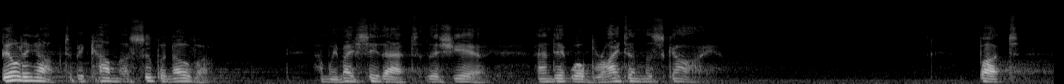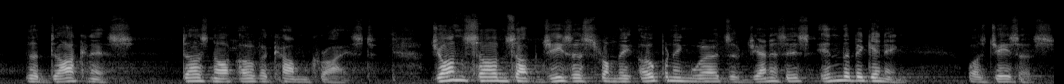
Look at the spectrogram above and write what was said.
building up to become a supernova. And we may see that this year, and it will brighten the sky. But the darkness does not overcome Christ. John sums up Jesus from the opening words of Genesis in the beginning was Jesus.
